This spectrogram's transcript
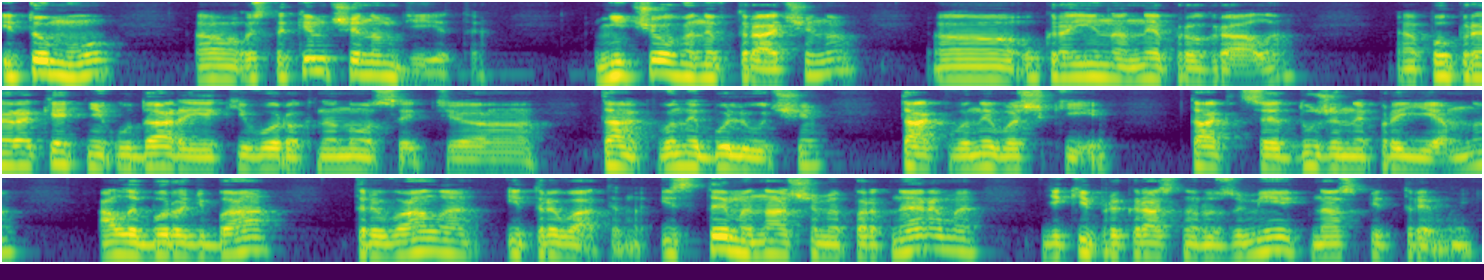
І тому ось таким чином діяти. Нічого не втрачено, Україна не програла. А, Попри ракетні удари, які ворог наносить, так, вони болючі, так, вони важкі, так, це дуже неприємно, але боротьба тривала і триватиме. І з тими нашими партнерами, які прекрасно розуміють, нас підтримують.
